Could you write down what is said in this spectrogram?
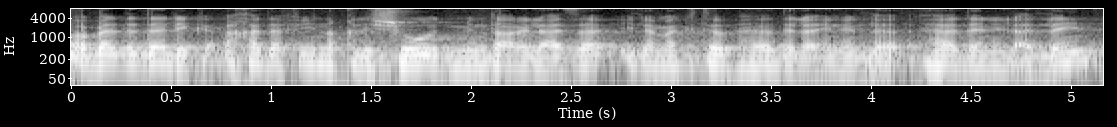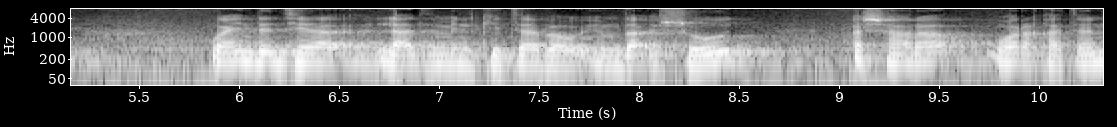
وبعد ذلك أخذ في نقل الشهود من دار العزاء إلى مكتب هذين العدلين. وعند انتهاء العدل من الكتابة وإمضاء الشهود أشهر ورقة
